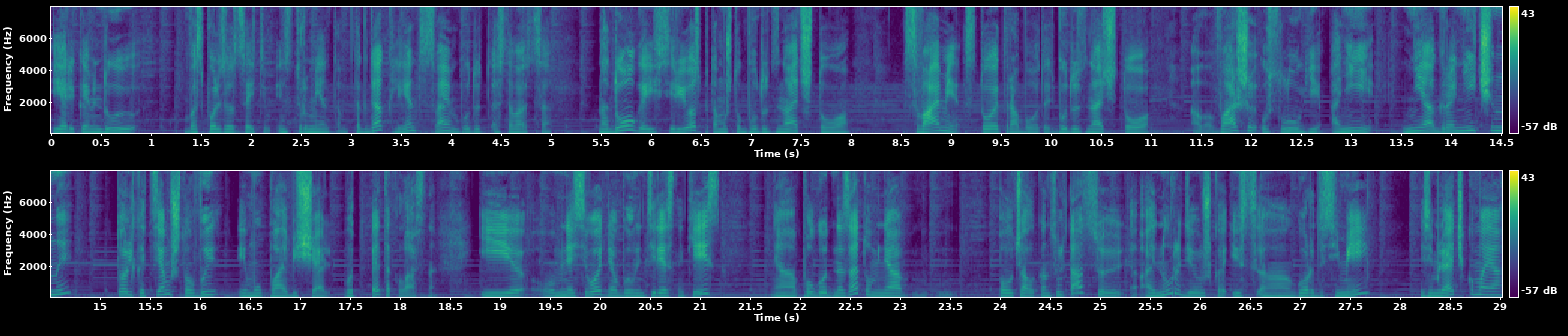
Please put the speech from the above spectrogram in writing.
я рекомендую воспользоваться этим инструментом. Тогда клиенты с вами будут оставаться надолго и всерьез, потому что будут знать, что с вами стоит работать, будут знать, что а, ваши услуги, они не ограничены только тем, что вы ему пообещали. Вот это классно. И у меня сегодня был интересный кейс. А, полгода назад у меня получала консультацию Айнура, девушка из э, города Семей, землячка моя,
